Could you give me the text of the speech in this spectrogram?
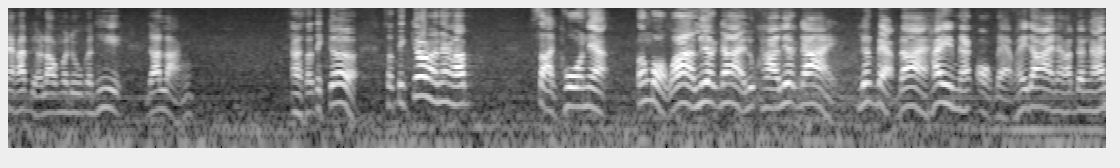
นะครับ เดี๋ยวเรามาดูกันที่ด้านหลังอะสติกเกอร์ สติกเกอร์นะครับศาสตร์โคนเนี่ยต้องบอกว่าเลือกได้ลูกค้าเลือกได้ เลือกแบบได้ให้แม็กออกแบบให้ได้นะครับ ดังนั้น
